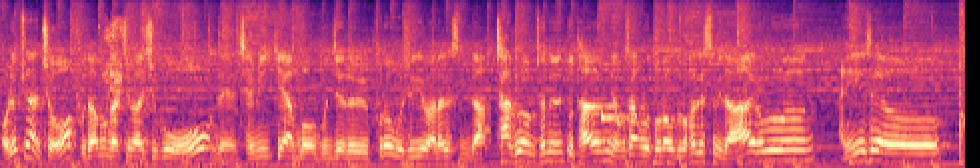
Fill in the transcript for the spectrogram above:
어렵진 않죠? 부담은 갖지 마시고 네, 재미있게 한번 문제를 풀어보시기 바라겠습니다. 자, 그럼 저는 또 다음 영상으로 돌아오도록 하겠습니다. 여러분, 안녕히 계세요.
